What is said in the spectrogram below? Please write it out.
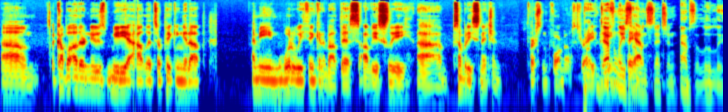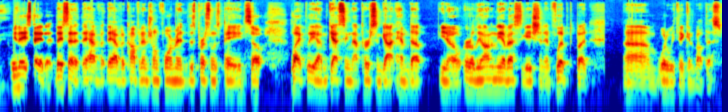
Um, a couple other news media outlets are picking it up. I mean, what are we thinking about this? Obviously, uh, somebody's snitching first and foremost, right? Definitely I mean, someone snitching. Absolutely. I mean, they said it. They said it. They have they have a confidential informant. This person was paid, so likely, I'm guessing that person got hemmed up, you know, early on in the investigation and flipped. But um, what are we thinking about this?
